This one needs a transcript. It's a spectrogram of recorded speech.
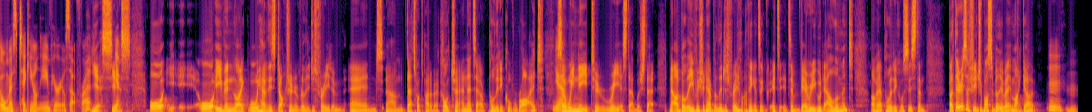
almost taking on the imperial self, right? Yes, yes. Or, or even like, well, we have this doctrine of religious freedom, and um, that's what's part of our culture, and that's our political right. Yeah. So we need to re-establish that. Now, I believe we should have religious freedom. I think it's a it's it's a very good element of our political system. But there is a future possibility where it might go. Mm.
